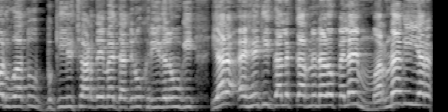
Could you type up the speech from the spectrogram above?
ਭੜੂਆ ਤੂੰ ਵਕੀਲ ਛੱਡ ਦੇ, ਮੈਂ ਜੱਜ ਨੂੰ ਖਰੀਦ ਲਵਾਂਗੀ ਯਾਰ, ਇਹੋ ਜੀ ਗੱਲ ਕਰਨ ਨਾਲੋਂ ਪਹਿਲਾਂ ਇਹ ਮਰਨਾ ਗਈ ਯਾਰ?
